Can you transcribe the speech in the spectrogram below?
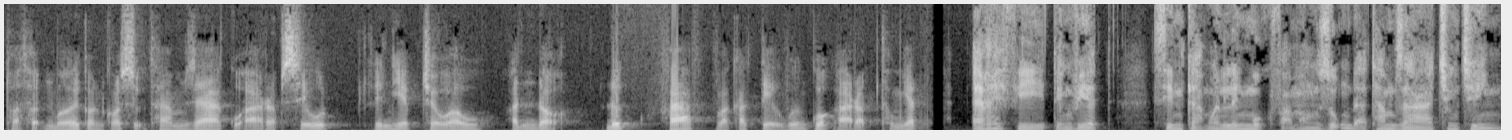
thỏa thuận mới còn có sự tham gia của Ả Rập Xê Út, Liên hiệp châu Âu, Ấn Độ, Đức, Pháp và các tiểu vương quốc Ả Rập Thống Nhất. RFI tiếng Việt xin cảm ơn Linh Mục Phạm Hoàng Dũng đã tham gia chương trình.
